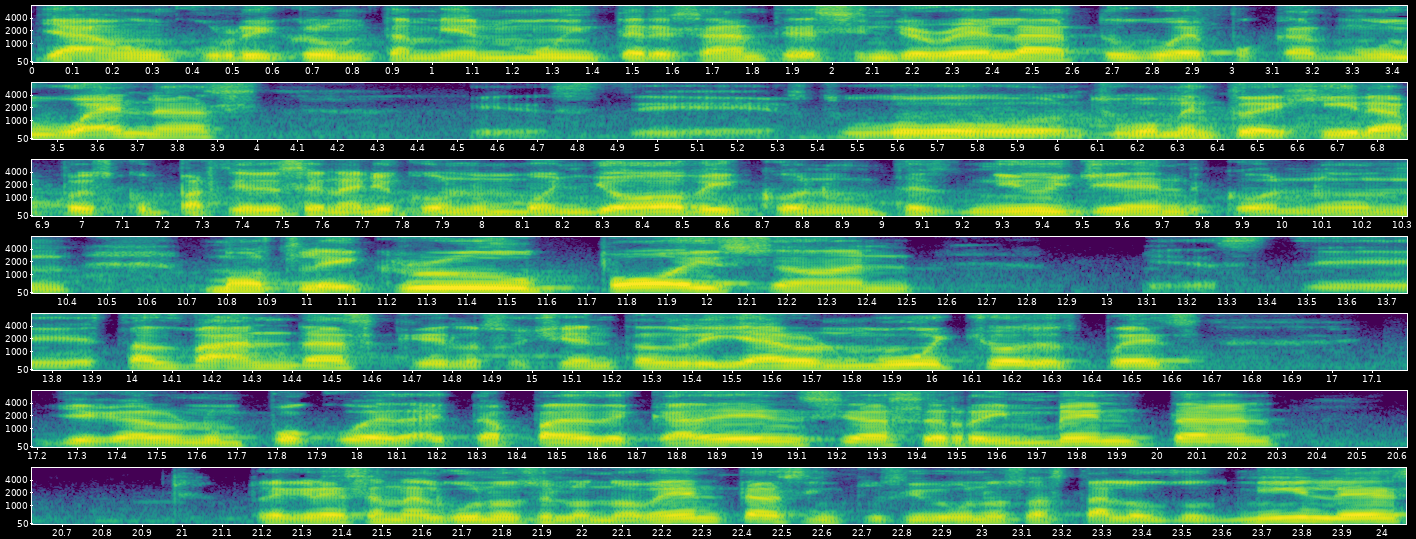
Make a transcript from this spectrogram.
ya un currículum también muy interesante. Cinderella tuvo épocas muy buenas. Este, estuvo en su momento de gira, pues compartiendo escenario con un Bon Jovi, con un Tess Nugent, con un Motley Crue, Poison, este, estas bandas que en los 80 brillaron mucho, después llegaron un poco a la etapa de decadencia, se reinventan, regresan algunos en los 90, inclusive unos hasta los 2000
